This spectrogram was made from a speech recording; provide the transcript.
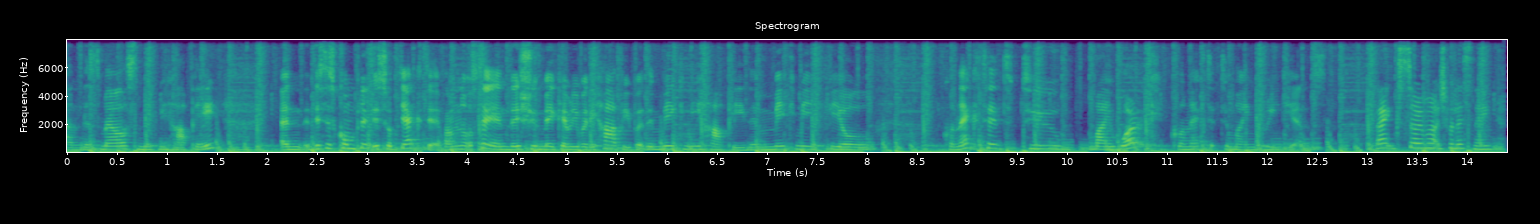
and the smells make me happy. Mm. And this is completely subjective. I'm not saying they should make everybody happy, but they make me happy. They make me feel connected to my work, connected to my ingredients. Thanks so much for listening.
